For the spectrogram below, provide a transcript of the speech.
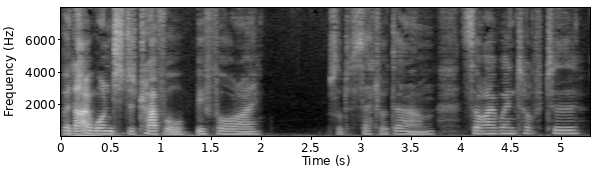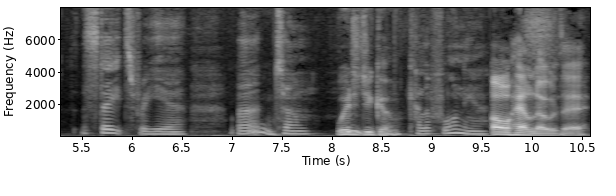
but I wanted to travel before I sort of settle down, so I went off to the States for a year. But um, Where did you go? California. Oh, hello there.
